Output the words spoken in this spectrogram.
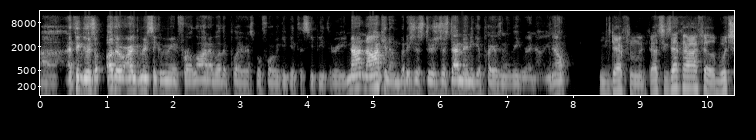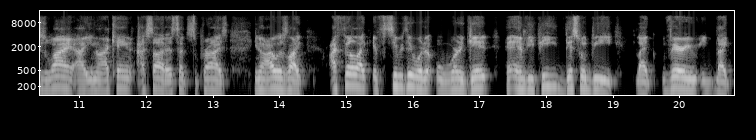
Uh, I think there's other arguments that can be made for a lot of other players before we could get to CP3. Not knocking them, but it's just there's just that many good players in the league right now. You know? Definitely. That's exactly how I feel, which is why I, you know, I came, I saw it as such a surprise. You know, I was like, I feel like if CP3 were to, were to get an MVP, this would be like very, like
